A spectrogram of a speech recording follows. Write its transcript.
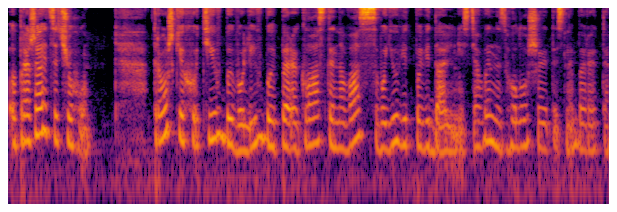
Ображається чого? Трошки хотів би, волів би перекласти на вас свою відповідальність, а ви не зголошуєтесь, не берете.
